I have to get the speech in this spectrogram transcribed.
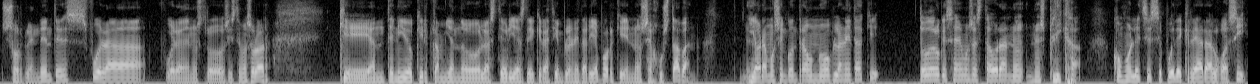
sorprendentes fuera, fuera de nuestro sistema solar que han tenido que ir cambiando las teorías de creación planetaria porque no se ajustaban. Y ahora hemos encontrado un nuevo planeta que todo lo que sabemos hasta ahora no, no explica cómo leche se puede crear algo así.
